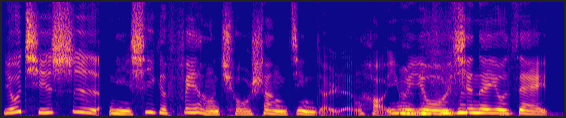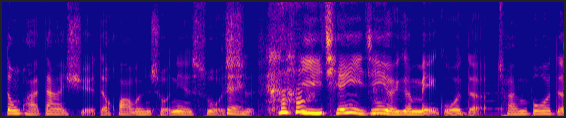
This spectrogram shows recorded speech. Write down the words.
尤其是你是一个非常求上进的人，哈，因为又现在又在东华大学的华文所念硕士，以前已经有一个美国的传播的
